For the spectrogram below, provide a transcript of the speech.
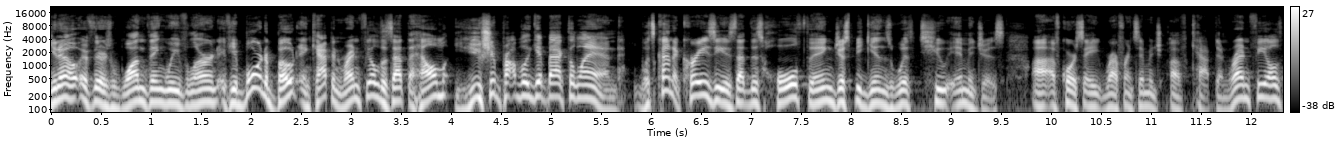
You know, if there's one thing we've learned, if you board a boat and Captain Renfield is at the helm, you should probably get back to land. What's kind of crazy is that this whole thing just begins with two images. Uh, of course, a reference image of Captain Renfield,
